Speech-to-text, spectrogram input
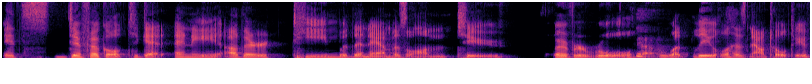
it's difficult to get any other team within Amazon to overrule Yeah. what legal has now told you.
